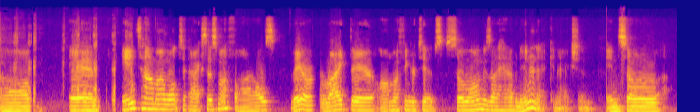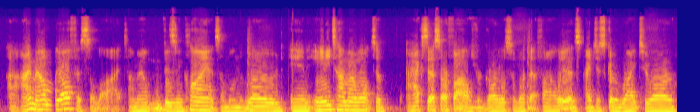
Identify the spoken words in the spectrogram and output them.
Um, and anytime I want to access my files, they are right there on my fingertips so long as I have an internet connection. And so I'm out of the office a lot. I'm out visiting clients, I'm on the road, and anytime I want to access our files, regardless of what that file is, I just go right to our,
